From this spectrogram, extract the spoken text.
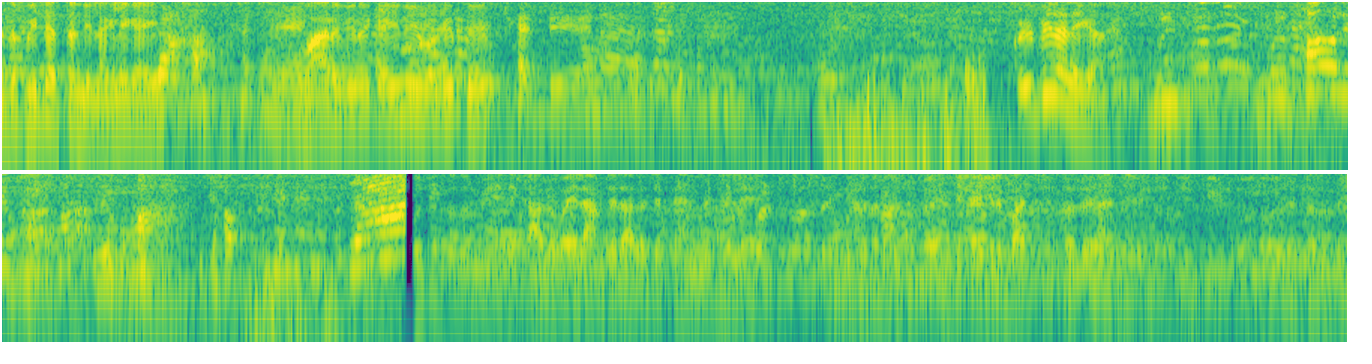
तर पीठच थंडी लागली काही वार बिर काही नाही बघत ते. कुल्फी झाली का? बघू शकता तुम्ही इथे कालूबाईला आमच्या दादाचे फॅन भेटलेले आहेत. बघू शकता. त्यांची काहीतरी बातचीत चालू आहे. बघू शकता तुम्ही.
